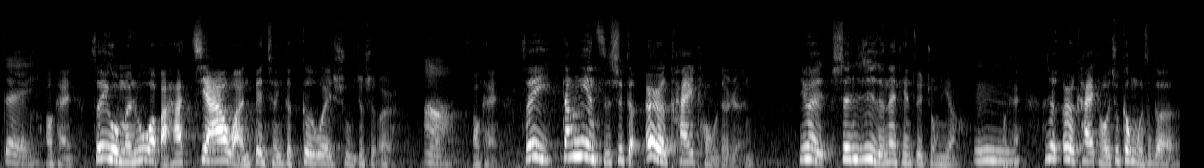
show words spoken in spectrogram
对。OK，所以我们如果把它加完变成一个个位数，就是二。嗯。OK，所以当念慈是个二开头的人。因为生日的那天最重要，嗯，OK，他是二开头，就跟我这个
